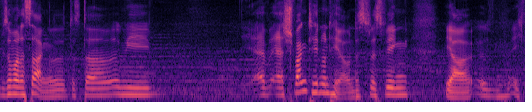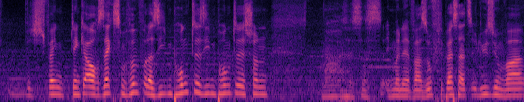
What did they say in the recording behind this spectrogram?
wie soll man das sagen? Also, dass da irgendwie. Er, er schwankt hin und her. Und das, deswegen, ja, ich, denke auch 6,5 oder 7 Punkte. 7 Punkte ist schon. Oh, das ist, ich meine, er war so viel besser als Elysium war.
